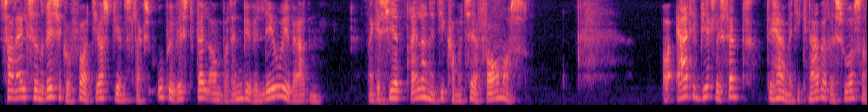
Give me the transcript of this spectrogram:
så er der altid en risiko for, at de også bliver en slags ubevidst valg om, hvordan vi vil leve i verden. Man kan sige, at brillerne de kommer til at forme os. Og er det virkelig sandt, det her med de knappe ressourcer?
